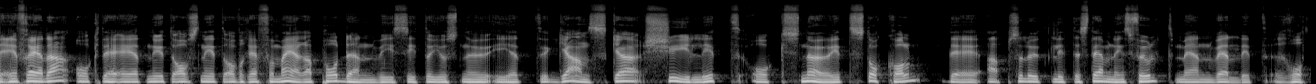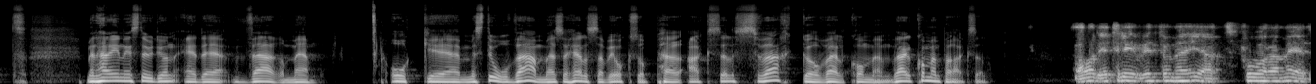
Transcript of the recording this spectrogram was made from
Det är fredag och det är ett nytt avsnitt av Reformera-podden. Vi sitter just nu i ett ganska kyligt och snöigt Stockholm. Det är absolut lite stämningsfullt men väldigt rått. Men här inne i studion är det värme. Och eh, med stor värme så hälsar vi också Per-Axel Sverker välkommen. Välkommen Per-Axel. Ja, det är trevligt för mig att få vara med.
